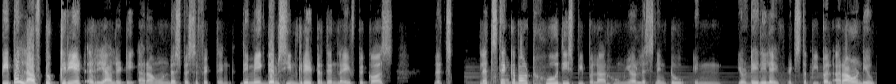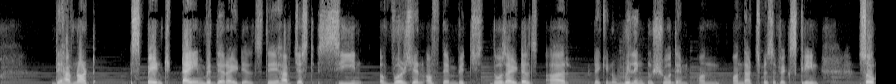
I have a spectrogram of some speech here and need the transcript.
people love to create a reality around a specific thing. They make them seem greater than life because let's let's think about who these people are whom you're listening to in your daily life. It's the people around you. They have not spent time with their idols. They have just seen a version of them which those idols are like you know willing to show them on on that specific screen. So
